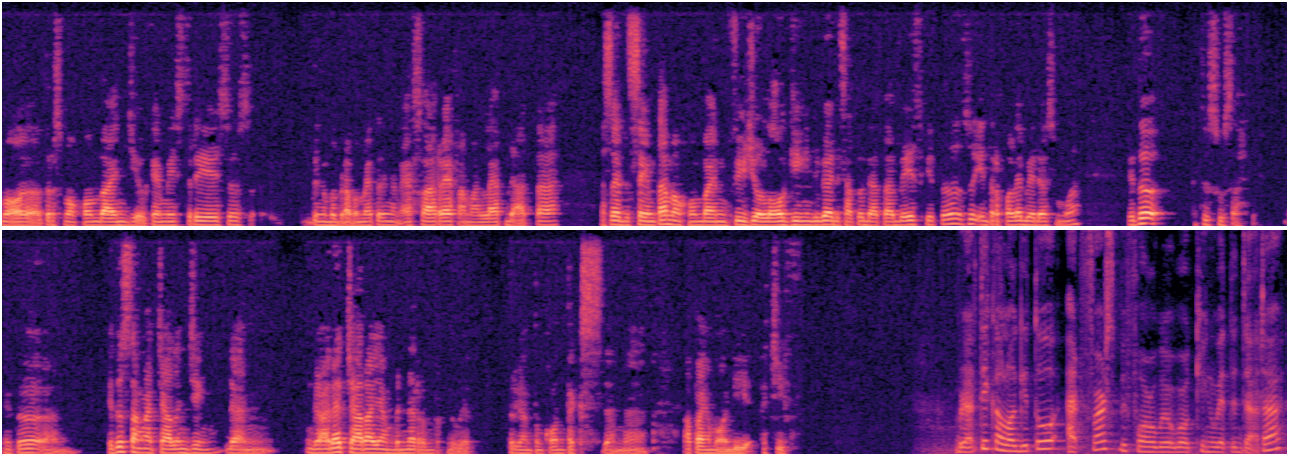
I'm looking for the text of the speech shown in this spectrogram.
mau terus mau combine geochemistry, terus dengan beberapa metode dengan SRF sama lab data, terus at the same time mau combine visual logging juga di satu database gitu, so intervalnya beda semua, itu itu susah, itu um, itu sangat challenging dan nggak ada cara yang benar untuk duit tergantung konteks dan uh, apa yang mau di achieve Berarti kalau gitu, at first before we're working with the data,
